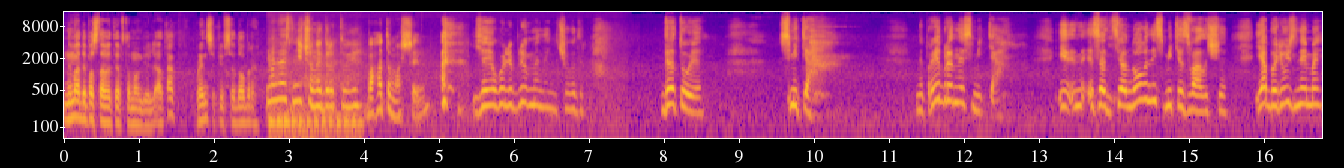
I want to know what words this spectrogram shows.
нема де поставити автомобіль. А так, в принципі, все добре. Мене нічого не дратує. Багато машин. Я його люблю, в мене нічого дра- дратує. Сміття. Неприбране сміття. І н- санкціоноване сміттєзвалище. Я борюсь з ними.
